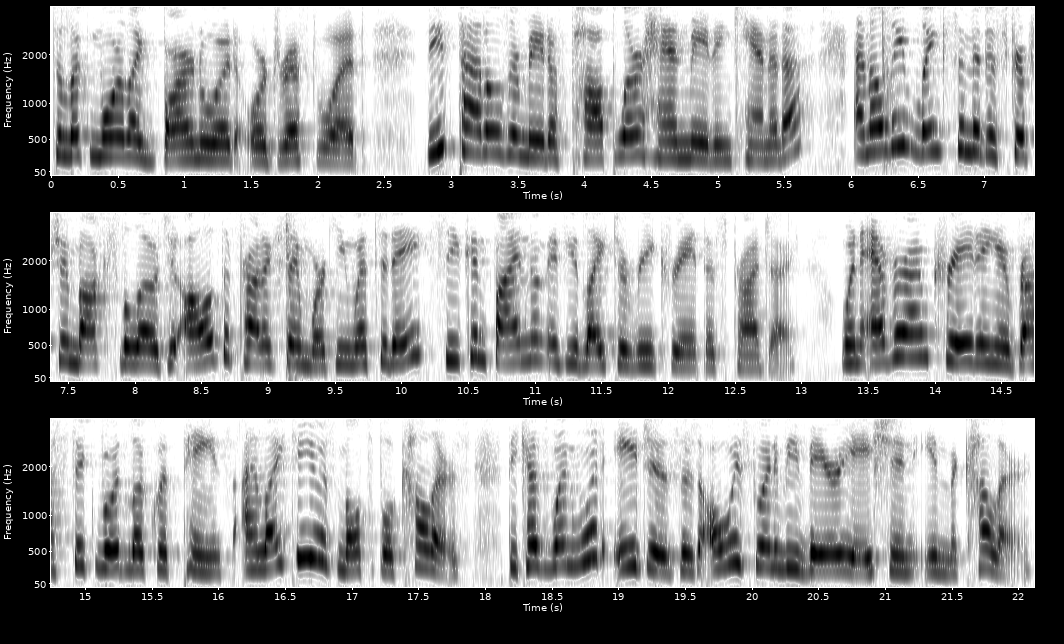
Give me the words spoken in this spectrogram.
to look more like barnwood or driftwood. These paddles are made of poplar, handmade in Canada, and I'll leave links in the description box below to all of the products I'm working with today so you can find them if you'd like to recreate this project. Whenever I'm creating a rustic wood look with paints, I like to use multiple colors because when wood ages, there's always going to be variation in the color.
